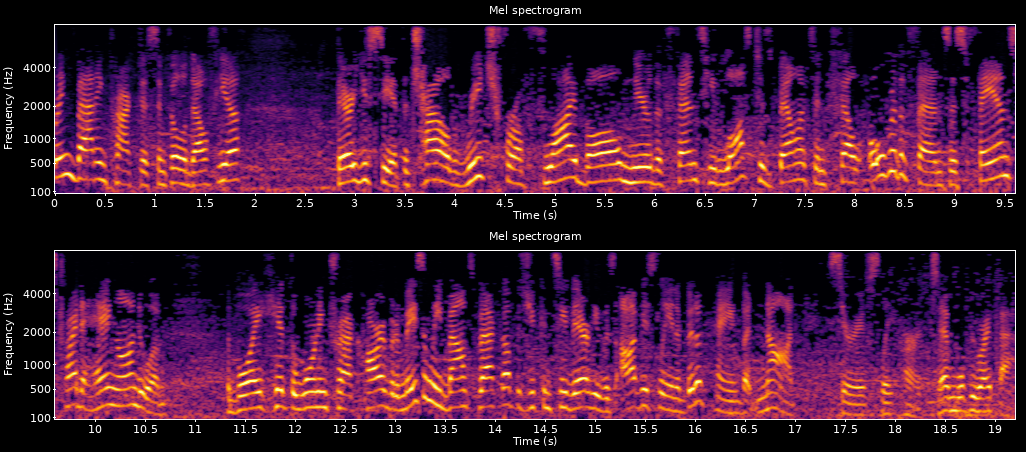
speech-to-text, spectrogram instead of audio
Spring batting practice in Philadelphia. There you see it. The child reached for a fly ball near the fence. He lost his balance and fell over the fence as fans tried to hang on to him. The boy hit the warning track hard, but amazingly bounced back up. As you can see there, he was obviously in a bit of pain, but not seriously hurt. And we'll be right back.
